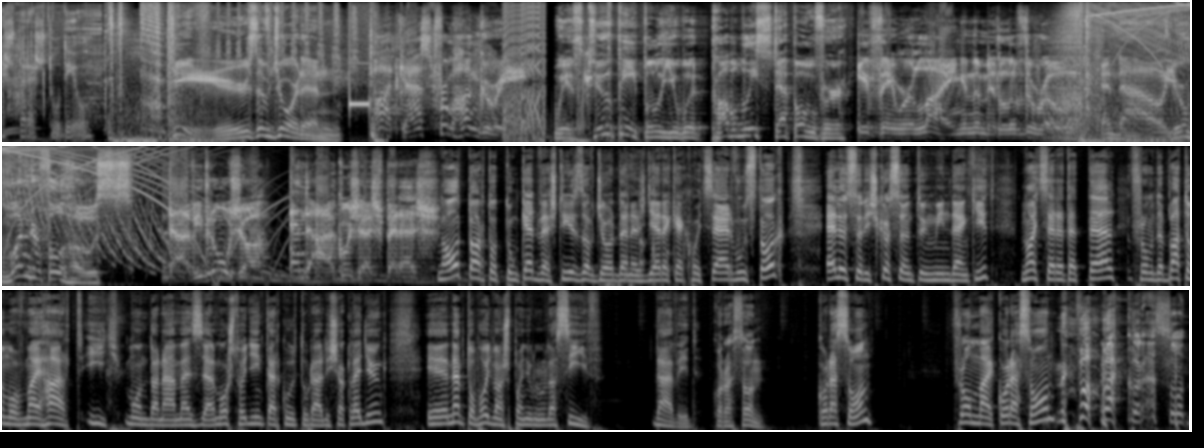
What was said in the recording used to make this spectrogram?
Esperes stúdió. Tears of Jordan. Podcast from Hungary. With two people you would probably step over if they were lying in the middle of the road. And now, your wonderful hosts, Dávid Rózsa and Ákos Esperes. Na ott tartottunk, kedves Tears of Jordanes gyerekek, hogy szervusztok. Először is köszöntünk mindenkit. Nagy szeretettel, from the bottom of my heart, így mondanám ezzel most, hogy interkulturálisak legyünk. Nem tudom, hogy van spanyolul a szív. Dávid. Corazon? Corazon? From my corazon? Van már corazon!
